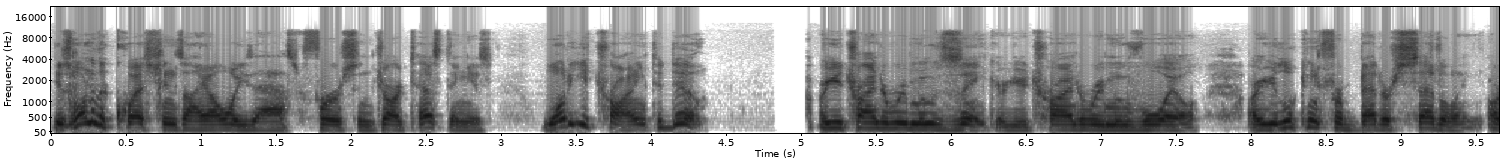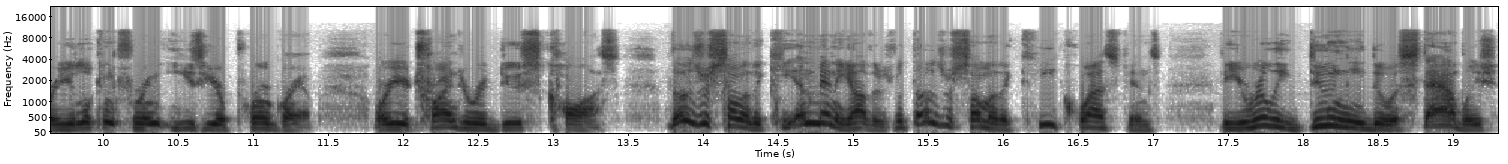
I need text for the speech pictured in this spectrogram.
is one of the questions I always ask first in jar testing is, what are you trying to do? Are you trying to remove zinc? Are you trying to remove oil? Are you looking for better settling? Are you looking for an easier program? Are you trying to reduce costs? Those are some of the key, and many others, but those are some of the key questions that you really do need to establish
